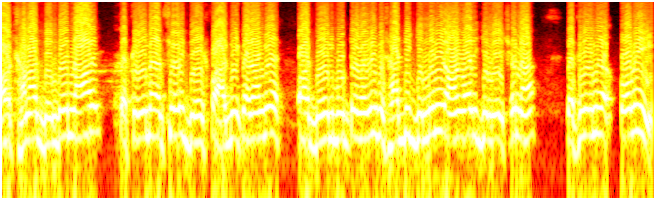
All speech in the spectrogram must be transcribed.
ਔਰ ਸਮਾਂ ਦਿੰਦੇ ਨਾਲ ਤਕਰੀਬਨ ਅਸੀਂ ਉਹਦੀ ਦੇਖਭਾਲ ਵੀ ਕਰਾਂਗੇ ਔਰ ਬੇਲ ਬੂਟੇ ਵਧਣਗੇ ਸਾਡੀ ਜਿੰਨੀ ਵੀ ਆਉਣ ਵਾਲੀ ਜਨਰੇਸ਼ਨ ਆ ਤਕਰੀਬਨ ਉਹ ਵੀ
